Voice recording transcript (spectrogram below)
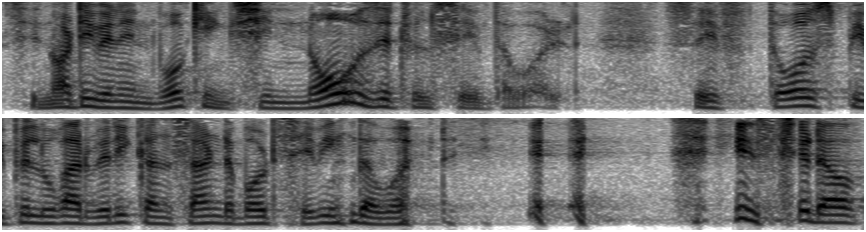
She's not even invoking, she knows it will save the world. So, if those people who are very concerned about saving the world, instead of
